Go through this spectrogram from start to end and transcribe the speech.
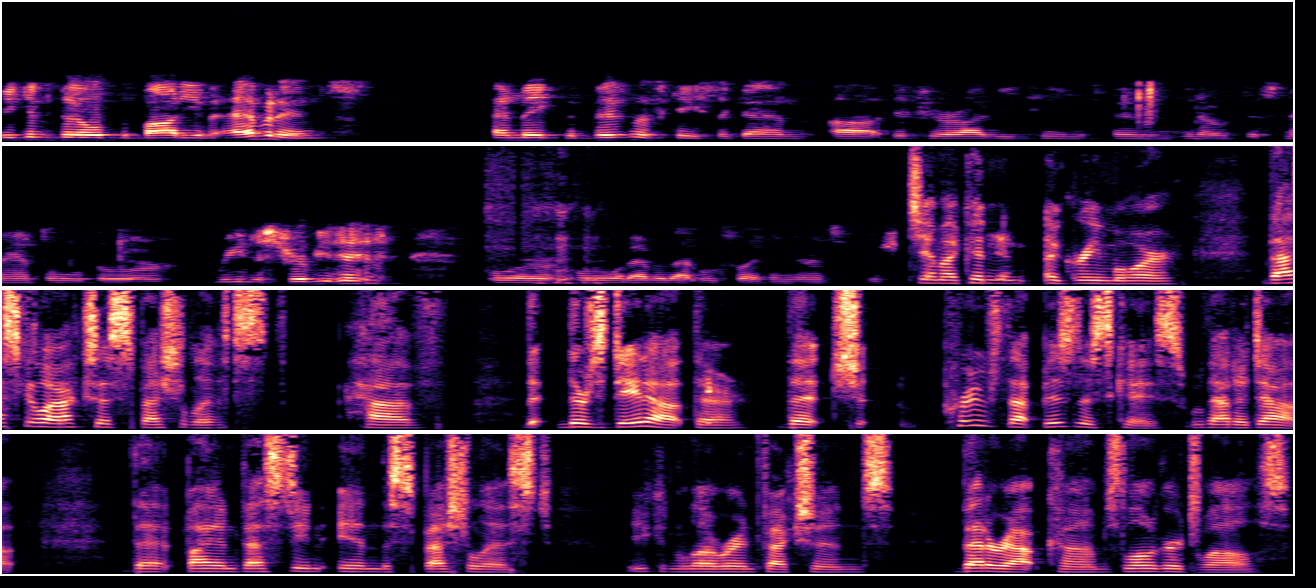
we can build the body of evidence and make the business case again uh, if your IV team has been, you know, dismantled or redistributed or, or whatever that looks like in your institution. Jim, I couldn't agree more. Vascular access specialists have there's data out there that sh- proves that business case without a doubt that by investing in the specialist, you can lower infections, better outcomes, longer dwells.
